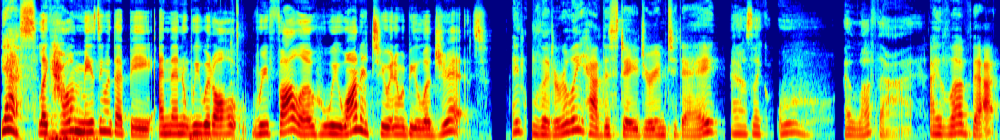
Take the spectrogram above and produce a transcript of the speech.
Yes. Like, how amazing would that be? And then we would all refollow who we wanted to, and it would be legit. I literally had this daydream today. And I was like, ooh, I love that. I love that.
